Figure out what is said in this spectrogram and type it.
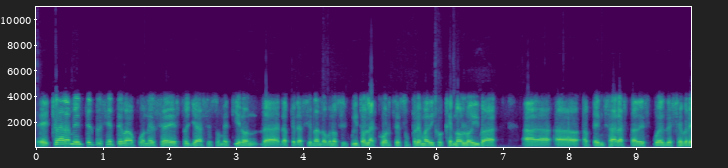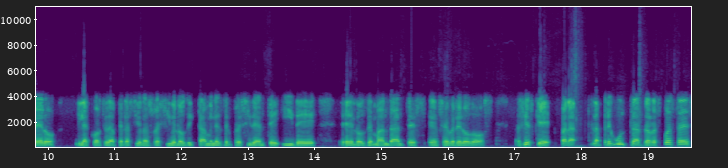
Eh, claramente el presidente va a oponerse a esto, ya se sometieron la, la apelación al noveno circuito, la Corte Suprema dijo que no lo iba a, a, pensar hasta después de febrero y la Corte de Apelaciones recibe los dictámenes del presidente y de eh, los demandantes en febrero 2. Así es que para la pregunta, la respuesta es,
